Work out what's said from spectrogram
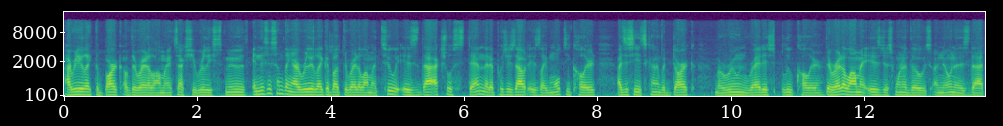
I really like the bark of the red Ilama. It's actually really smooth. And this is something I really like about the red Ilama too is the actual stem that it pushes out is like multicolored. As you see, it's kind of a dark maroon, reddish, blue color. The red Ilama is just one of those Annonas that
